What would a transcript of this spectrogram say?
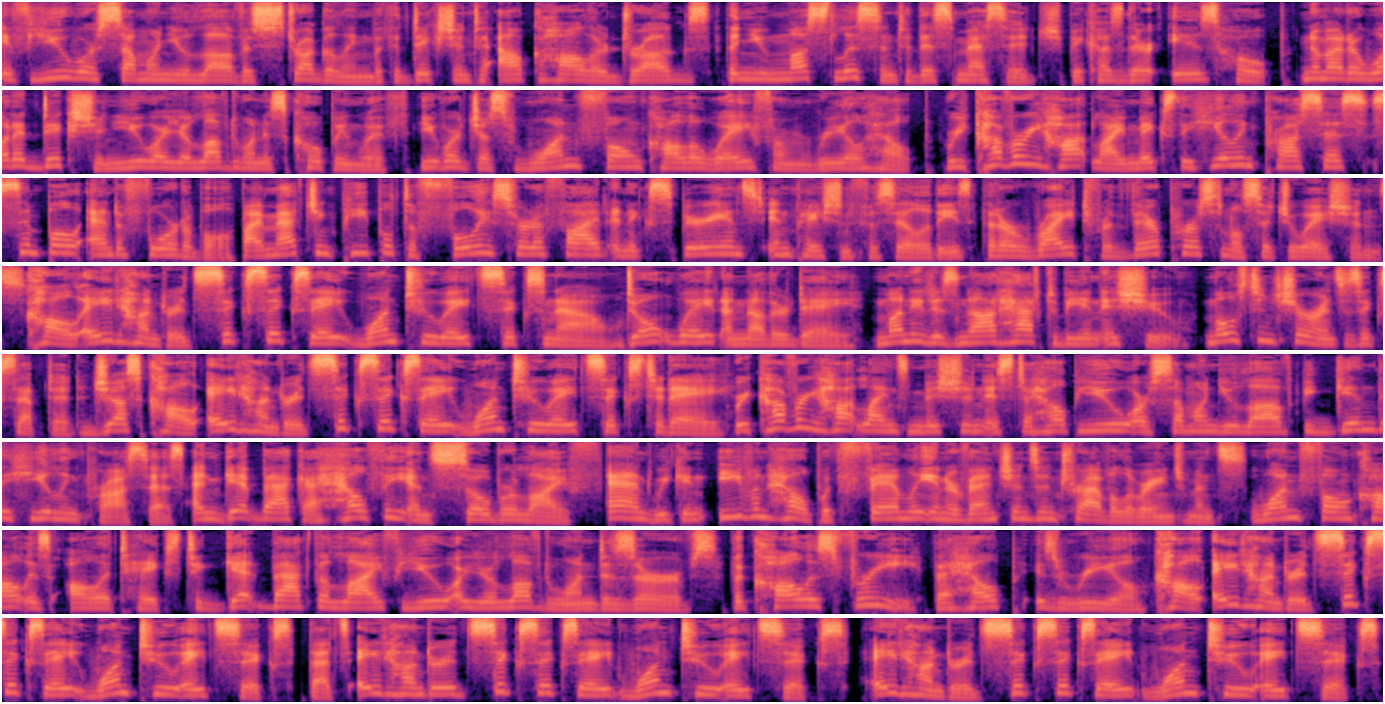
If you or someone you love is struggling with addiction to alcohol or drugs, then you must listen to this message because there is hope. No matter what addiction you or your loved one is coping with, you are just one phone call away from real help. Recovery Hotline makes the healing process simple and affordable by matching people to fully certified and experienced inpatient facilities that are right for their personal situations. Call 800 668 1286 now. Don't wait another day. Money does not have to be an issue. Most insurance is accepted. Just call 800 668 1286 today. Recovery Hotline's mission is to help you or someone you love begin the healing process and get back a healthy and sober life. And we can even help with family interventions and travel arrangements. One phone call is all it takes to get back the life you or your loved one deserves. The call is free. The help is real. Call 800 668 1286. That's 800 668 1286. 800 668 1286.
